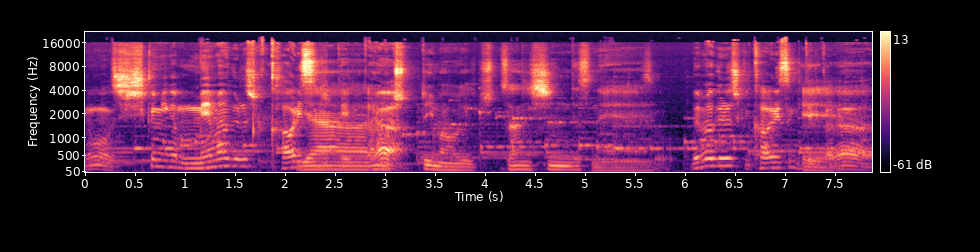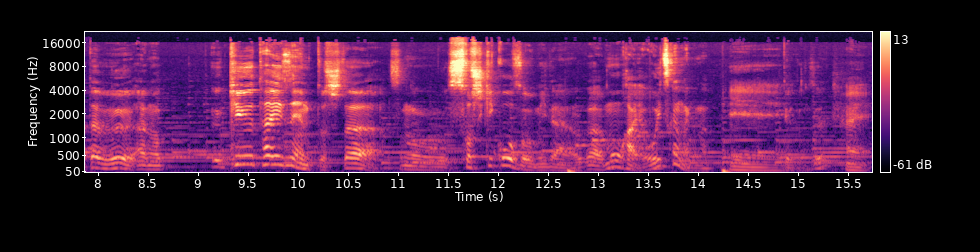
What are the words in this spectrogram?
の仕組みが目まぐるしく変わりすぎてるから。ーちょっと今斬新ですね。目まぐるしく変わりすぎてるから、多分あの旧大然としたその組織構造みたいなのがもはや追いつかなくなってえるんですよ。ー、はい、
